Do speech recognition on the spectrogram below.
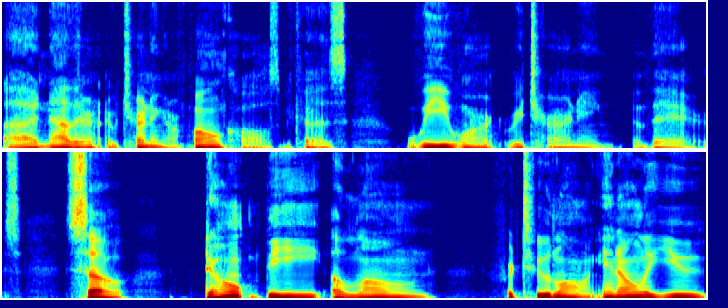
uh, now they're returning our phone calls because we weren't returning theirs. So don't be alone for too long. And only you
